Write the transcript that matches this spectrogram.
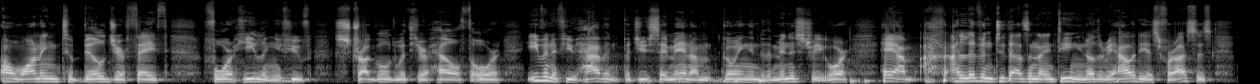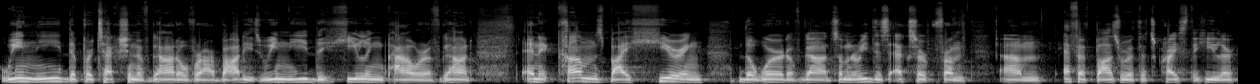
are wanting to build your faith for healing, if you've struggled with your health, or even if you haven't, but you say, "Man, I'm going into the ministry," or "Hey, I'm I live in 2019." You know, the reality is for us is we need the protection of God over our bodies. We need the healing power of God, and it comes by hearing the Word of God. So I'm going to read this excerpt from um, F. Bosworth. It's Christ the Healer,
